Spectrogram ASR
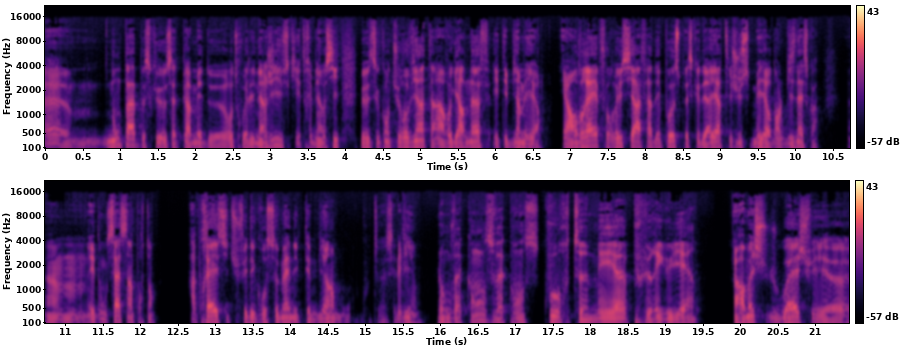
Euh, non pas parce que ça te permet de retrouver de l'énergie, ce qui est très bien aussi, mais parce que quand tu reviens, tu as un regard neuf et tu es bien meilleur. Et en vrai, il faut réussir à faire des pauses parce que derrière, tu es juste meilleur dans le business. quoi. Euh, et donc ça, c'est important. Après, si tu fais des grosses semaines et que tu aimes bien, bon, c'est la vie. Hein. Longues vacances, vacances courtes mais euh, plus régulières? Alors moi, je, ouais, je fais, euh,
